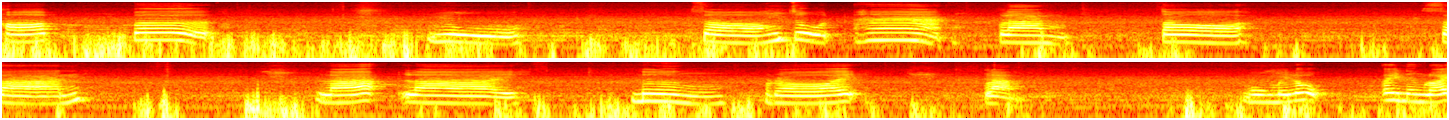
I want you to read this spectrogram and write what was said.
คอปเปอร์ อยู่2.5กรัม ต่อ สาร ละลายหนึ่งร้อยกรัม งงไหมลูก เอ้ยหนึ่งร้อย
